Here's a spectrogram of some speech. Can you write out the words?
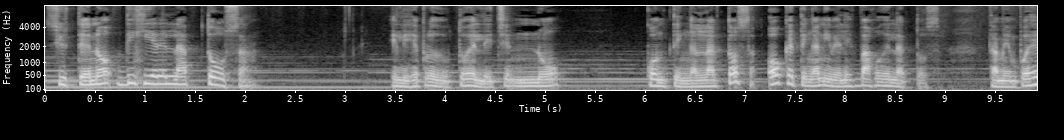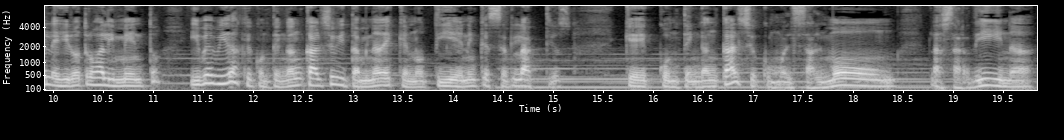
Si usted no digiere lactosa, elige productos de leche no contengan lactosa o que tengan niveles bajos de lactosa. También puedes elegir otros alimentos y bebidas que contengan calcio y vitamina D que no tienen que ser lácteos, que contengan calcio como el salmón, la sardina,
